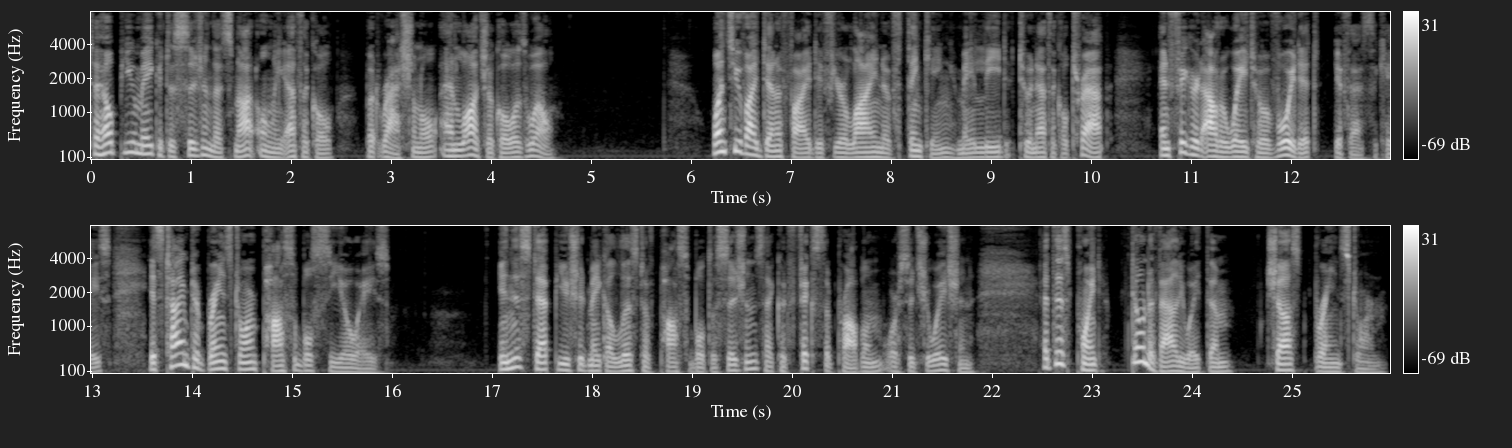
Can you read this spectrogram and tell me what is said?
to help you make a decision that's not only ethical, but rational and logical as well. Once you've identified if your line of thinking may lead to an ethical trap, and figured out a way to avoid it, if that's the case, it's time to brainstorm possible COAs. In this step, you should make a list of possible decisions that could fix the problem or situation. At this point, don't evaluate them, just brainstorm.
